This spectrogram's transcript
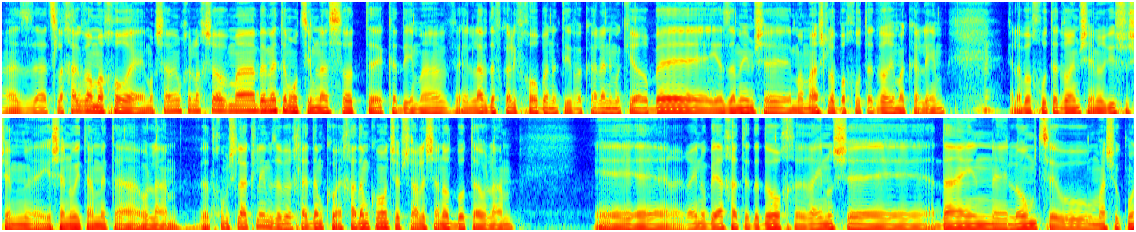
אז ההצלחה כבר מאחוריהם. עכשיו הם יכולים לחשוב מה באמת הם רוצים לעשות קדימה, ולאו דווקא לבחור בנתיב הקל. אני מכיר הרבה יזמים שממש לא בחרו את הדברים הקלים, אלא בחרו את הדברים שהם הרגישו שהם ישנו איתם את העולם. והתחום של האקלים זה בהחלט אחד המקומות שאפשר לשנות בו את העולם. ראינו ביחד את הדוח, ראינו שעדיין לא הומצאו משהו כמו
